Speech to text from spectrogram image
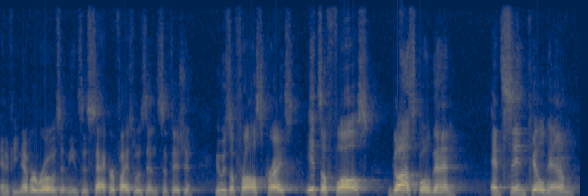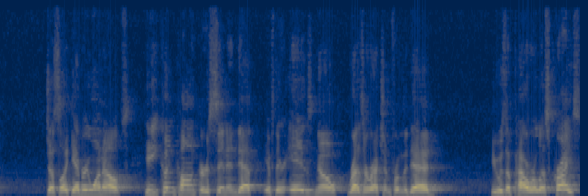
And if he never rose, it means his sacrifice was insufficient. He was a false Christ. It's a false gospel then, and sin killed him, just like everyone else. He couldn't conquer sin and death if there is no resurrection from the dead. He was a powerless Christ,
